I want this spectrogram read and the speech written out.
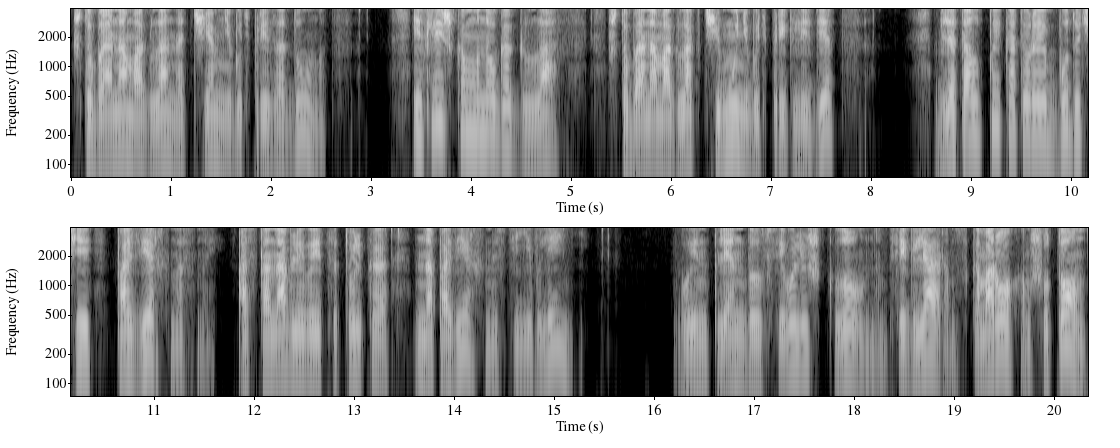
чтобы она могла над чем-нибудь призадуматься, и слишком много глаз, чтобы она могла к чему-нибудь приглядеться, для толпы, которая, будучи поверхностной, останавливается только на поверхности явлений, Гуинплен был всего лишь клоуном, фигляром, скоморохом, шутом,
